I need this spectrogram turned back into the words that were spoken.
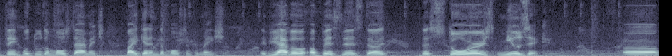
think will do the most damage by getting the most information. If you have a, a business that that stores music, uh,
